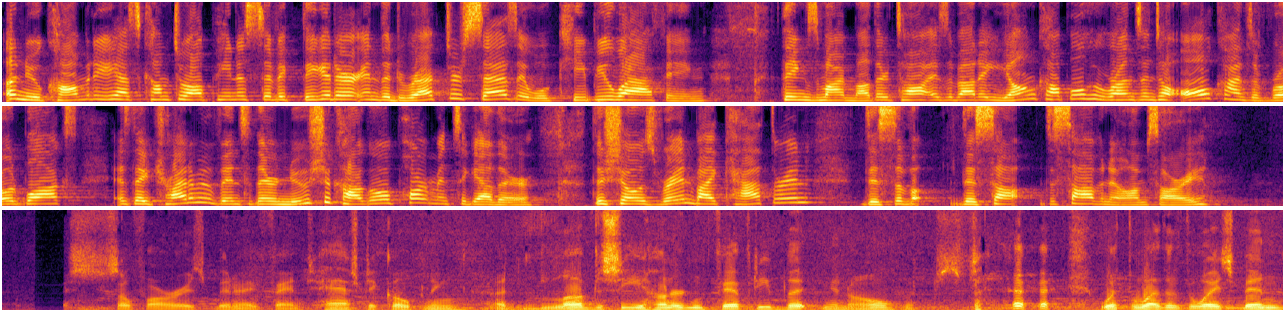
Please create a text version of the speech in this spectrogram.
A new comedy has come to Alpena Civic Theater, and the director says it will keep you laughing. Things My Mother Taught is about a young couple who runs into all kinds of roadblocks as they try to move into their new Chicago apartment together. The show is written by Katherine DiSavino. I'm sorry. So far, it's been a fantastic opening. I'd love to see 150, but you know, with the weather the way it's been,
